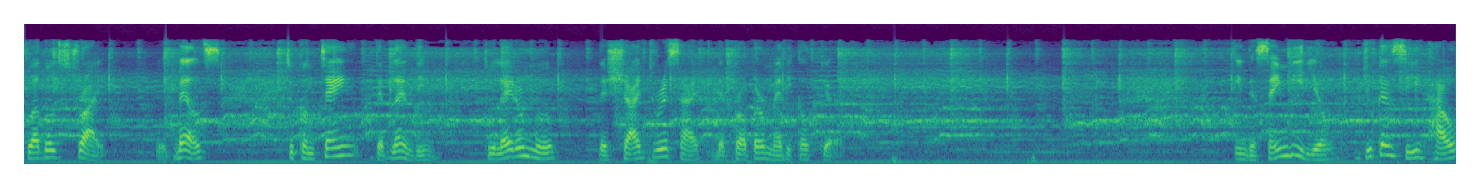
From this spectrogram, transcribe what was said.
two adults try, with belts, to contain the bleeding to later move the child to receive the proper medical care. In the same video, you can see how,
